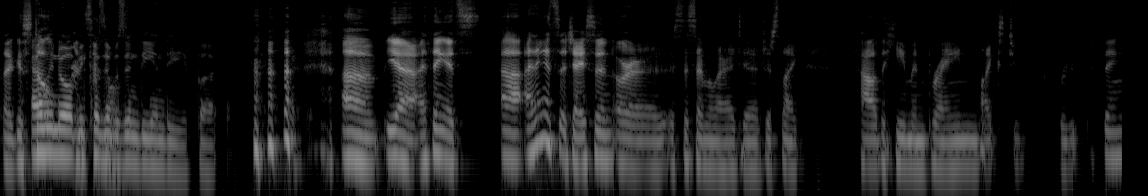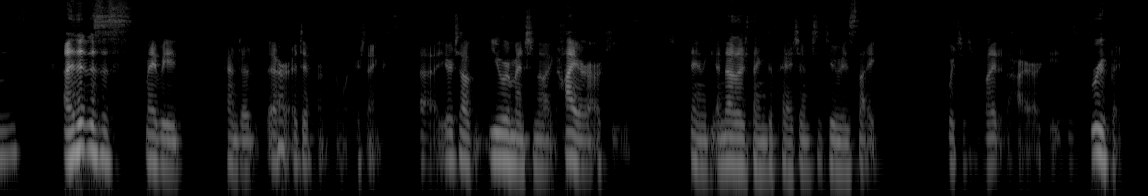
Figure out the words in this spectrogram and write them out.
The Gestalt. I only know it because it was in D and D, but um, yeah, I think it's uh, I think it's adjacent or it's a similar idea of just like how the human brain likes to group things. And I think this is maybe tended or different from what you're saying because uh, you're talking you were mentioning like hierarchies. I think another thing to pay attention to is like, which is related to hierarchies, is grouping.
